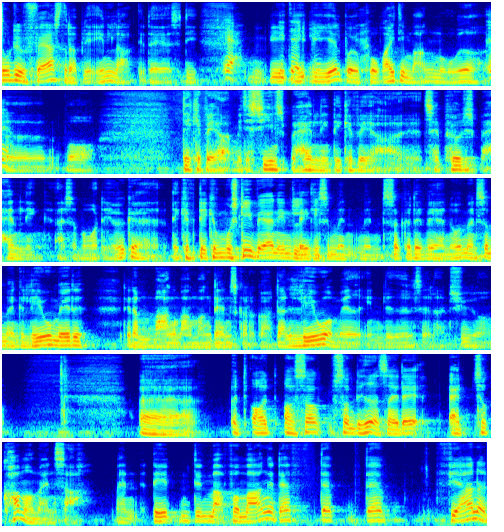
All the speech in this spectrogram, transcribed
nu er det jo færreste, der bliver indlagt i dag. Altså, de, Ja, vi, dag, vi, vi hjælper jo på rigtig mange måder, Ja. øh, hvor det kan være medicinsk behandling, det kan være øh, terapeutisk behandling, altså hvor det jo ikke er, det kan, det kan måske være en indlæggelse, men, men så kan det være noget, man, så man kan leve med det. Det er der mange, mange, mange danskere, der gør, der lever med en lidelse eller en sygdom. Øh, og, og, og så, som det hedder så i dag, at så kommer man sig. Men det, det, for mange, der, der, der fjerner,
